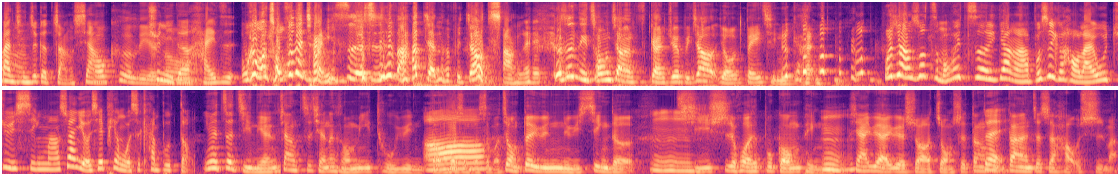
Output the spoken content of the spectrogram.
扮成这个长相，好可怜。去你的孩子，我干嘛重复再讲一次？只是把它讲得比较长哎、欸。可是你重讲，感觉比较有悲情感。我想说，怎么会这样啊？不是一个好莱坞巨星吗？虽然有些片我是看不懂，因为这几年像之前那个什么 Me Too 运动或什么什么，这种对于女性的歧视或者是不公平，嗯，现在越来越受到重视。当然，当然这是好事嘛。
